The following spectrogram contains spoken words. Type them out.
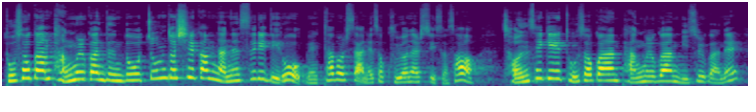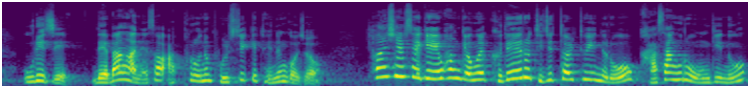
도서관, 박물관 등도 좀 더 실감나는 3D로 메타버스 안에서 구현할 수 있어서 전 세계의 도서관, 박물관, 미술관을 우리 집, 내 방 안에서 앞으로는 볼 수 있게 되는 거죠. 현실 세계의 환경을 그대로 디지털 트윈으로 가상으로 옮긴 후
